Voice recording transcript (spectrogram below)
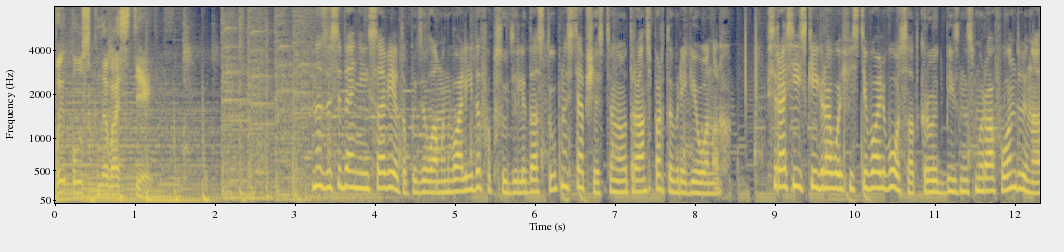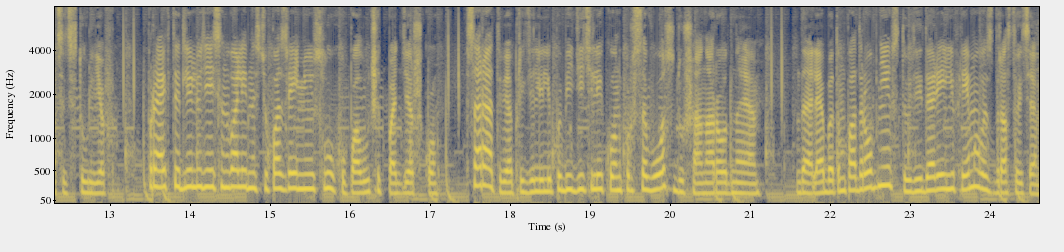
Выпуск новостей. На заседании Совета по делам инвалидов обсудили доступность общественного транспорта в регионах. Всероссийский игровой фестиваль ВОЗ откроет бизнес-марафон «12 стульев». Проекты для людей с инвалидностью по зрению и слуху получат поддержку. В Саратове определили победителей конкурса ВОЗ «Душа народная». Далее об этом подробнее в студии Дарья Ефремова. Здравствуйте.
